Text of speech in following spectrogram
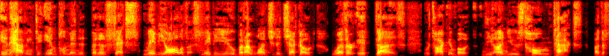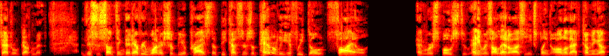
in having to implement it, but it affects maybe all of us, maybe you, but I want you to check out whether it does. We're talking about the unused home tax by the federal government. This is something that every one should be apprised of because there's a penalty if we don't file and we're supposed to. Anyways, I'll let Ozzie explain all of that coming up.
